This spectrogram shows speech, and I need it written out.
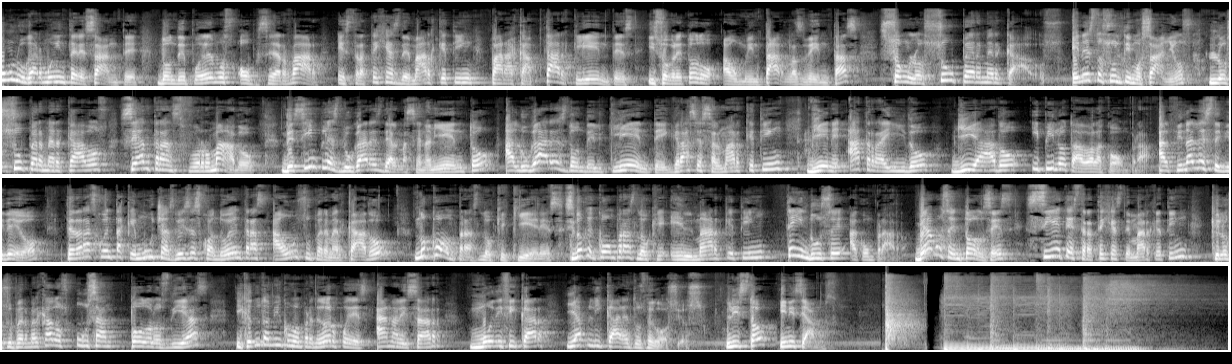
Un lugar muy interesante donde podemos observar estrategias de marketing para captar clientes y sobre todo aumentar las ventas son los supermercados. En estos últimos años, los supermercados se han transformado de simples lugares de almacenamiento a lugares donde el cliente, gracias al marketing, viene atraído, guiado y pilotado a la compra. Al final de este video, te darás cuenta que muchas veces cuando entras a un supermercado, no compras lo que quieres sino que compras lo que el marketing te induce a comprar. Veamos entonces siete estrategias de marketing que los supermercados usan todos los días y que tú también como emprendedor puedes analizar, modificar y aplicar en tus negocios. ¿Listo? Iniciamos.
